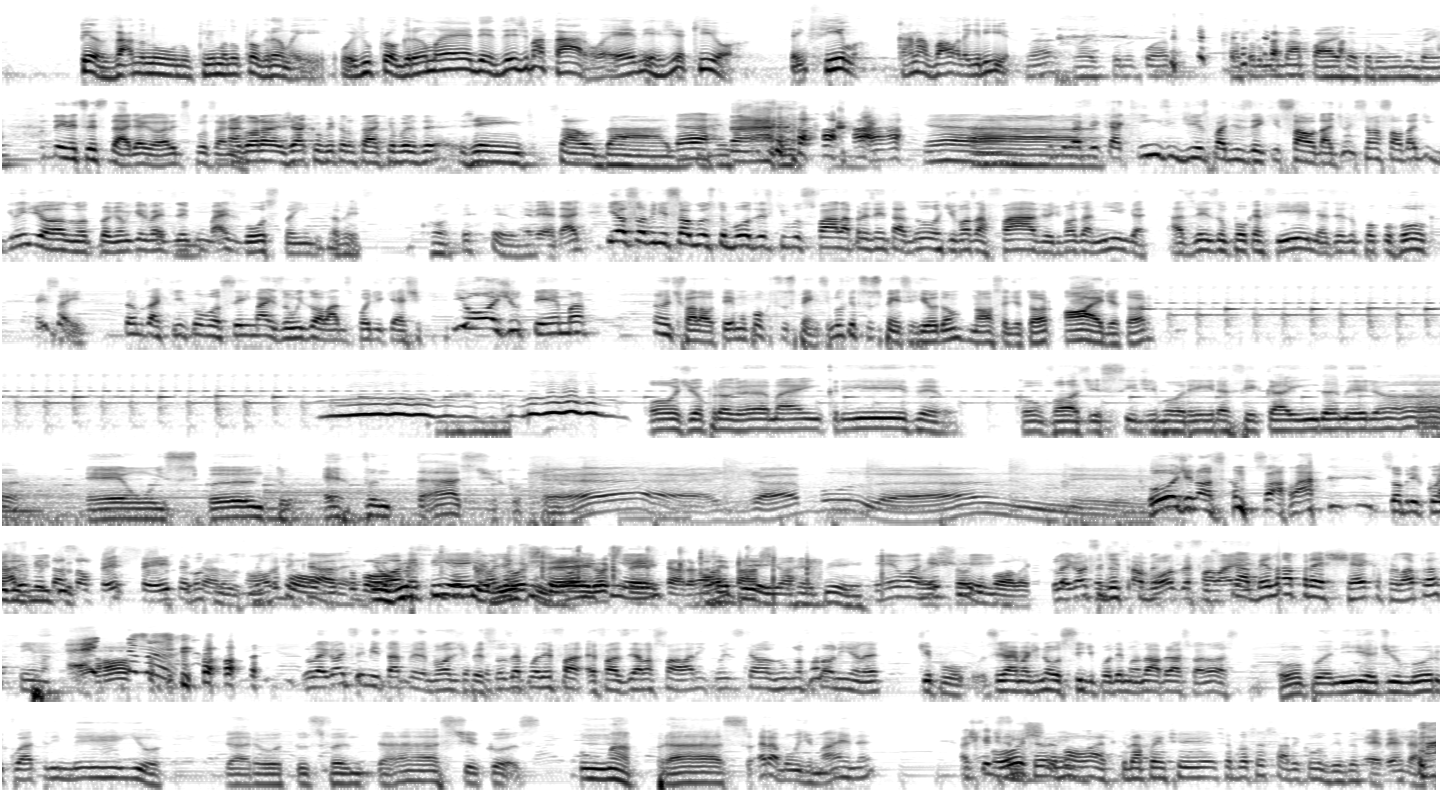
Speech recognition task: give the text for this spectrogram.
pesada no, no clima do programa aí. Hoje o programa é desejo de matar, ó. É energia aqui, ó. Lá em cima. Carnaval, alegria. Né? Mas por enquanto, tá todo mundo na paz, tá todo mundo bem. Não tem necessidade agora de expulsar ninguém. Agora, já que o Vitor não tá aqui, eu vou dizer, gente, que saudade. Ah. Ah, Ah, Ele vai ficar 15 dias pra dizer que saudade. Vai ser uma saudade grandiosa no outro programa, que ele vai dizer com mais gosto ainda, talvez. Com certeza. É verdade. E eu sou Vinícius Augusto Boas, esse que vos fala, apresentador de voz afável, de voz amiga, às vezes um pouco FM, às vezes um pouco rouco. É isso aí. Estamos aqui com você em mais um Isolados Podcast. E hoje o tema, antes de falar o tema, um pouco de suspense. Música de suspense, Hildon, nosso editor. Ó, editor. Hoje o programa é incrível. Com voz de Cid Moreira fica ainda melhor. É um espanto. É fantástico. É, Jabulani. Hoje nós vamos falar sobre Cara, coisas muito. imitação perfeita, cara. Muito Nossa, bom, cara, muito eu bom. o arrepiei. Cid aqui, Olha aqui, eu Gostei, gostei, cara. Eu arrepiei, eu arrepiei. Eu arrepiei. bola. O legal de Deus, imitar a cabelo- voz é falar. cabelos da pré-checa foi lá pra cima. Nossa senhora. O legal de se imitar a voz de pessoas é poder fa- é fazer elas falarem coisas que elas nunca falariam, né? Tipo, você já imaginou o Cid poder mandar um abraço pra nós? Companhia de humor 4 e meio. Garotos fantásticos. Um abraço. Era bom demais, né? Acho que é difícil. Oxe. É bom, acho que dá pra gente ser processado, inclusive. depois. É verdade.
